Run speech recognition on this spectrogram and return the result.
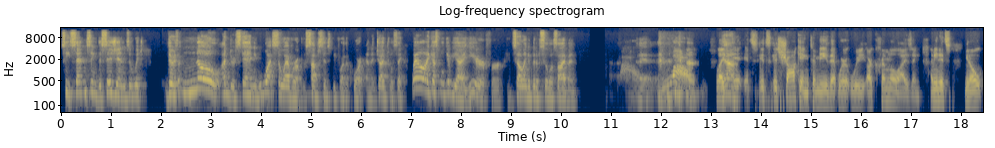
see sentencing decisions in which there's no understanding whatsoever of the substance before the court. And the judge will say, well, I guess we'll give you a year for selling a bit of psilocybin. Wow. Uh, wow. Like yeah. it, it's it's it's shocking to me that we're we are criminalizing. I mean it's you know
